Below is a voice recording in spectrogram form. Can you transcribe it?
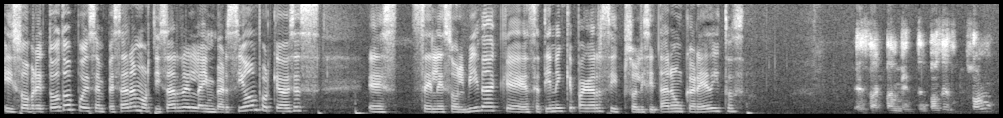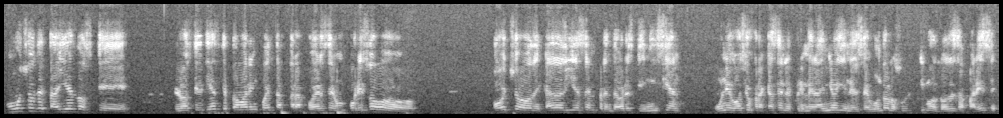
y sobre todo pues empezar a amortizar la inversión porque a veces se les olvida que se tienen que pagar si solicitaron créditos. Exactamente, entonces son muchos detalles los que los que tienes que tomar en cuenta para poder ser un por eso ocho de cada diez emprendedores que inician un negocio fracasan en el primer año y en el segundo los últimos dos desaparecen.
